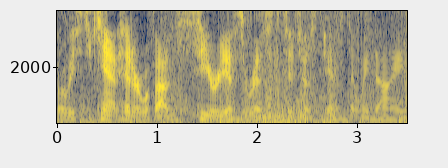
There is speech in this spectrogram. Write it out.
Or at least you can't hit her without serious risk to just instantly dying.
